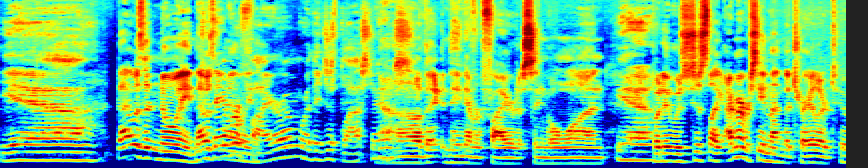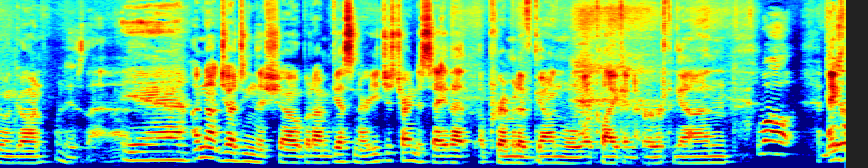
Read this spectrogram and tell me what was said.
Yeah. That was annoying. That Did was they ever annoying. fire them? Were they just blasters? No, they they never fired a single one. Yeah. But it was just like I remember seeing that in the trailer too, and going, "What is that?" yeah. I'm not judging this show, but I'm guessing. Are you just trying to say that a primitive gun will look like an Earth gun? Well, there's a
